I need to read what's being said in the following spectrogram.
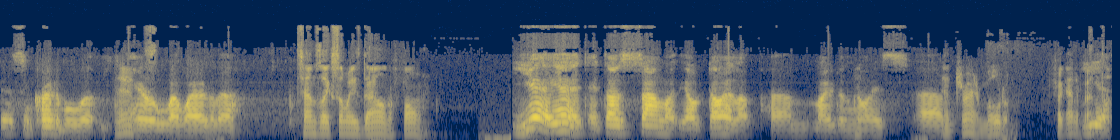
it's incredible that you can Yeah. hear it all that way over there. It Sounds like somebody's dialing a phone. Yeah, yeah, it, it does sound like the old dial-up um, modem noise. Um, That's right, modem. Forgot about yes. that.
